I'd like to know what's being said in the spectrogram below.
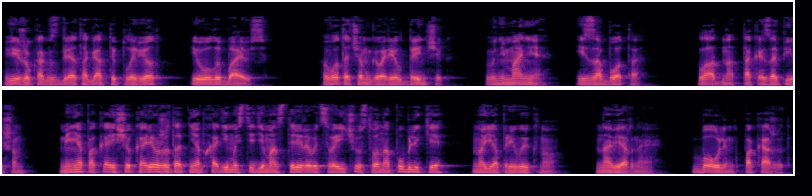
Вижу, как взгляд Агаты плывет, и улыбаюсь. Вот о чем говорил Денчик. Внимание и забота. Ладно, так и запишем. Меня пока еще корежит от необходимости демонстрировать свои чувства на публике, но я привыкну. Наверное. Боулинг покажет.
